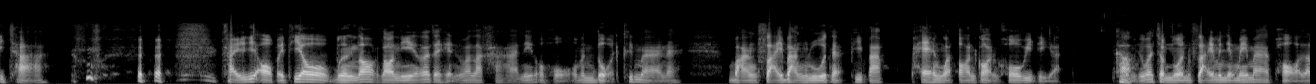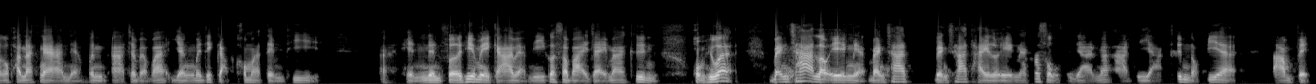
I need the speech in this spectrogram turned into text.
อิจฉา ใครที่ออกไปเที่ยวเมืองนอกตอนนี้ก็จะเห็นว่าราคานี่โอ้โห มันโดดขึ้นมานะ บางไฟล์บางรูทเนี่ยพี่ปั๊บแพงกว่าตอนก่อนโควิดอีกอะ ผมคิดว่าจำนวนไฟล์มันยังไม่มากพอ แล้วก็พนักงานเนี่ย มันอาจจะแบบว่ายังไม่ได้กลับเข้ามาเต็มที่เห็นเงินเฟอ้อที่อเมริกาแบบนี้ก็สบายใจมากขึ้น ผมคิดว่าแบงก์ชาติเราเองเนี่ยแบงก์ชาติแบงก์ชาติไทยเราเองนะก็ส่งสัญญาณว่าอาจจะอยากขึ้นดอกเบี้ยตามเฟด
